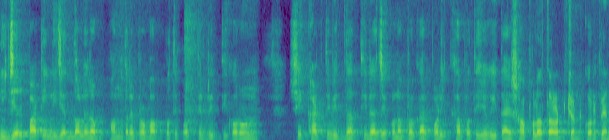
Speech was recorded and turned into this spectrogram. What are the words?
নিজের পার্টি নিজের দলের অভ্যন্তরে প্রভাব প্রতিপত্তি বৃদ্ধি করুন। শিক্ষার্থী বিদ্যার্থীরা যে কোনো প্রকার পরীক্ষা প্রতিযোগিতায় সফলতা অর্জন করবেন।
